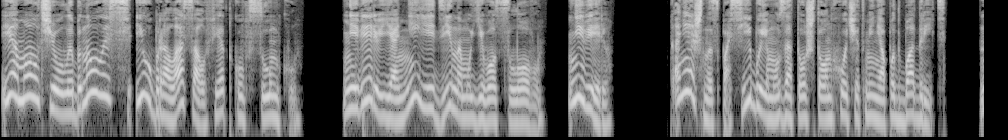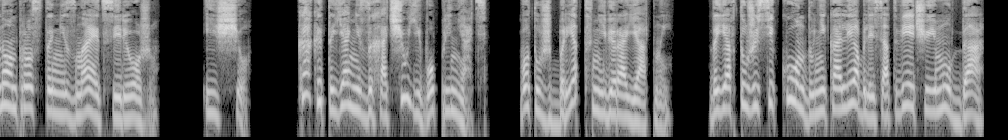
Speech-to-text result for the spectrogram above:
Я молча улыбнулась и убрала салфетку в сумку. Не верю я ни единому его слову. Не верю. Конечно, спасибо ему за то, что он хочет меня подбодрить но он просто не знает Сережу. И еще, как это я не захочу его принять? Вот уж бред невероятный. Да я в ту же секунду, не колеблясь, отвечу ему «да»,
